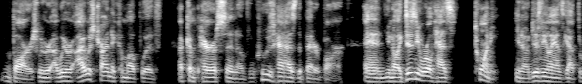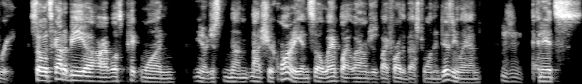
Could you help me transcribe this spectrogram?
bars. We were we were I was trying to come up with a comparison of who's has the better bar. And you know, like Disney World has 20, you know, Disneyland's got 3. So it's got to be uh, all right, well, let's pick one, you know, just not, not sheer quantity. And so Lamplight Lounge is by far the best one in Disneyland Mhm. and it's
